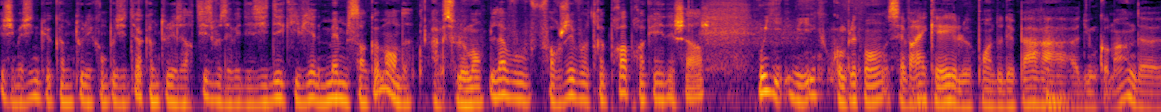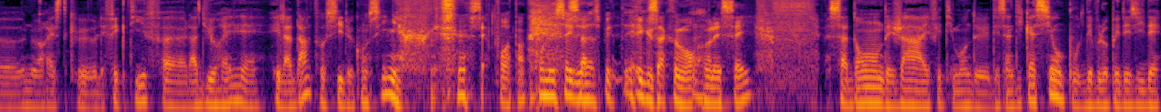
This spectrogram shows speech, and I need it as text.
Mais j'imagine que comme tous les compositeurs, comme tous les artistes, vous avez des idées qui viennent même sans commande. Absolument. Là, vous forgez votre propre cahier des charges. Oui, oui, complètement. C'est vrai que le point de départ d'une commande euh, ne reste que l'effectif, euh, la durée et la date aussi de consigne. C'est important. On essaye Ça, de respecter. Exactement, on essaye ça donne déjà effectivement de, des indications pour développer des idées.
